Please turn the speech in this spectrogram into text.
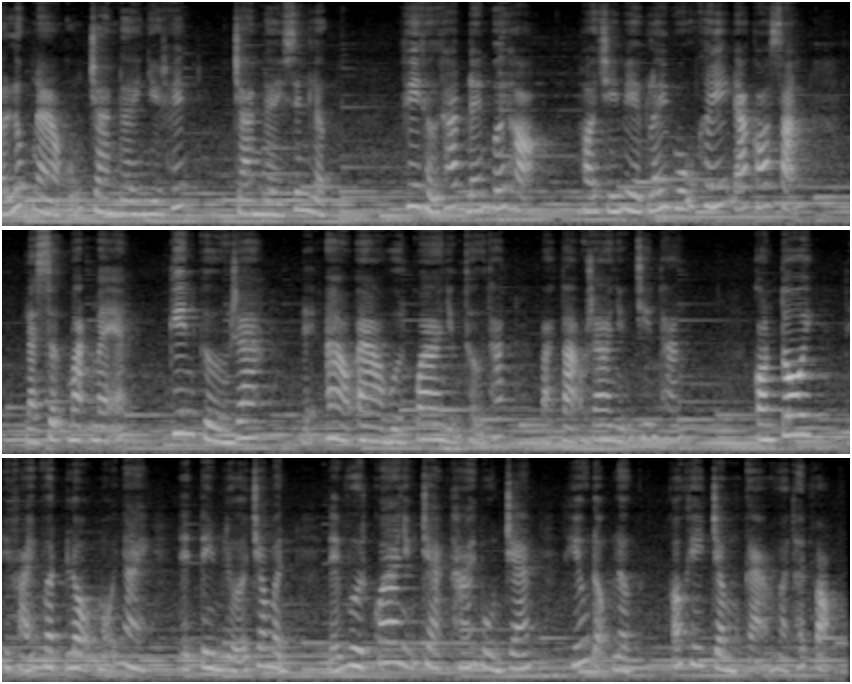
và lúc nào cũng tràn đầy nhiệt huyết, tràn đầy sinh lực. Khi thử thách đến với họ họ chỉ việc lấy vũ khí đã có sẵn là sự mạnh mẽ, kiên cường ra để ào ào vượt qua những thử thách và tạo ra những chiến thắng. Còn tôi thì phải vật lộn mỗi ngày để tìm lửa cho mình, để vượt qua những trạng thái buồn chán thiếu động lực, có khi trầm cảm và thất vọng.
